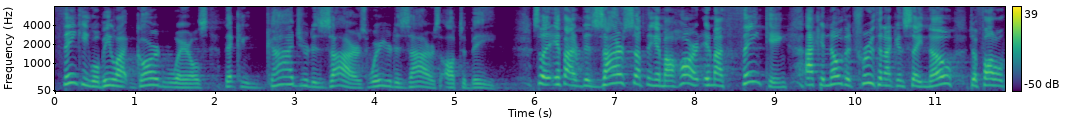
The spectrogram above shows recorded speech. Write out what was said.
Thinking will be like guardrails that can guide your desires where your desires ought to be. So if I desire something in my heart, in my thinking, I can know the truth and I can say no. To follow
